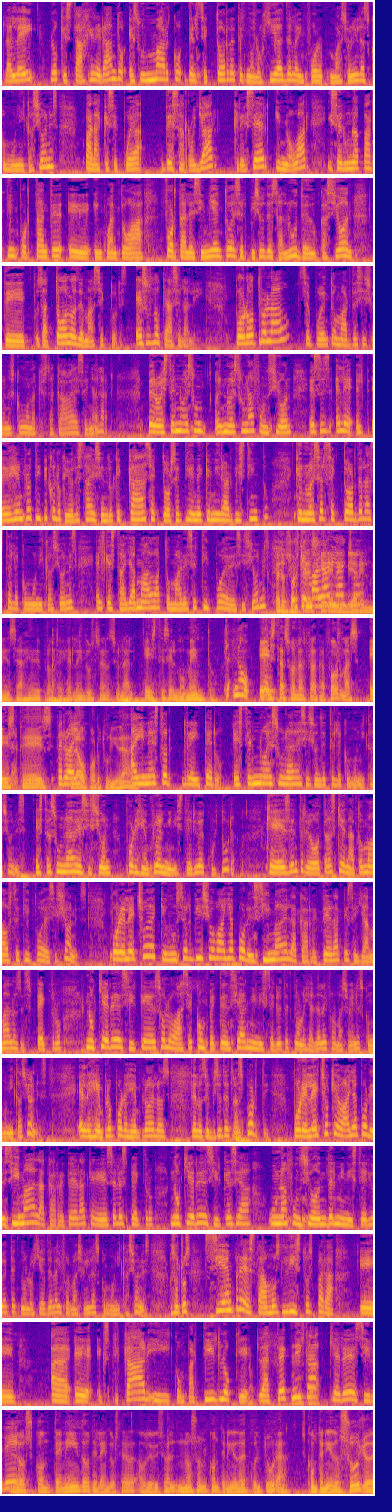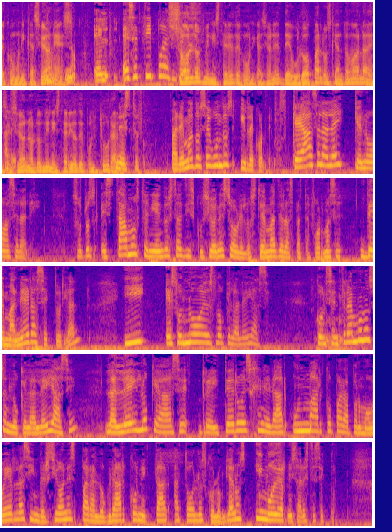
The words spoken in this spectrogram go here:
La ley lo que está generando es un marco del sector de tecnologías de la información y las comunicaciones para que se pueda desarrollar, crecer, innovar y ser una parte importante eh, en cuanto a fortalecimiento de servicios de salud, de educación, de o sea, todos los demás sectores. Eso es lo que hace la ley. Por otro lado, se pueden tomar decisiones como la que usted acaba de señalar, pero este no es un no es una función, ese es el, el ejemplo típico de lo que yo le estaba diciendo que cada sector se tiene que mirar distinto, que no es el sector de las telecomunicaciones el que está llamado a tomar ese tipo de decisiones, Pero si porque ustedes mal quieren enviar yo- el mensaje de proteger la industria nacional, este es el momento. No, pero- Estas son las plataformas, este es Pero ahí- la oportunidad. Ahí, Néstor, reitero, esta no es una decisión de telecomunicaciones, esta es una decisión, por ejemplo, del Ministerio de Cultura, que es, entre otras, quien ha tomado este tipo de decisiones. Por el hecho de que un servicio vaya por encima de la carretera que se llama los espectro, no quiere decir que eso lo hace competencia al Ministerio de Tecnologías de la Información y las Comunicaciones. El ejemplo, por ejemplo, de los, de los servicios de transporte. Por el hecho que vaya por encima de la carretera que es el espectro, no quiere decir que sea una función del Ministerio de Tecnologías de la Información y las Comunicaciones. Nosotros siempre estamos listos para eh, a, eh, explicar y compartir lo que No. la técnica quiere decir de... Los contenidos de la industria audiovisual no son contenido de cultura, es contenido suyo, de comunicaciones. No, el- ese tipo de Son los ministerios de comunicaciones de Europa los que han tomado la decisión, no los ministerios de cultura. Néstor, paremos dos segundos y recordemos. ¿Qué hace la ley? ¿Qué no hace la ley? Nosotros estamos teniendo estas discusiones sobre los temas de las plataformas de manera sectorial y eso no es lo que la ley hace. Concentrémonos en lo que la ley hace. La ley lo que hace, reitero, es generar un marco para promover las inversiones para lograr conectar a todos los colombianos y modernizar este sector.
